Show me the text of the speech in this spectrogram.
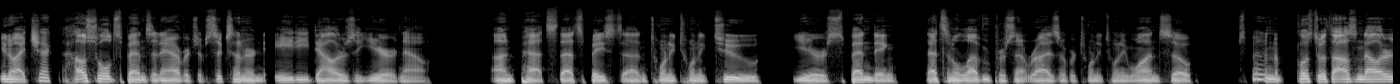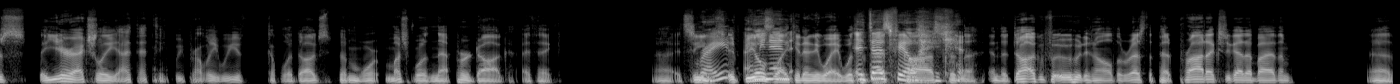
You know, I checked. Household spends an average of six hundred and eighty dollars a year now on pets. That's based on 2022 year spending. That's an 11 percent rise over 2021. So, spending close to a thousand dollars a year. Actually, I, I think we probably we have a couple of dogs spend more, much more than that per dog. I think. Uh, it seems Right? it I feels mean, like it anyway. With it the does feel like and the and the dog food and all the rest, the pet products you got to buy them. Uh,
